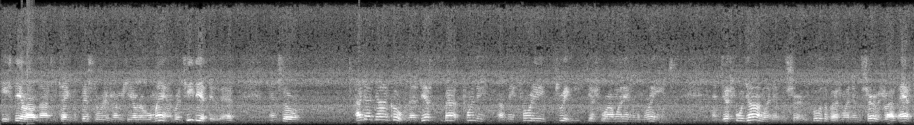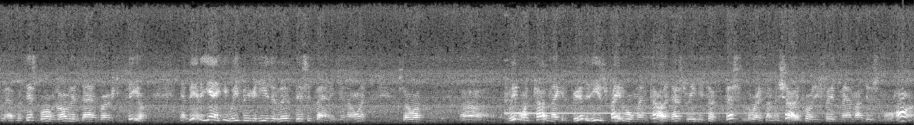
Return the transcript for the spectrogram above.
he still ought not to take the pistol away from him and kill the old man, which he did do that. And so I got John Copeland at just about 20, I mean 43, just before I went into the Marines. And just before John went into the service. Both of us went into the service right after that, but this boy was already down in Bergstrom Field. And being a Yankee, we figured he was at a little disadvantage, you know. And so uh, uh, we wanted to try to make it appear that he was afraid of old man Collins. That's the reason he took the pistol away from him and shot him because he afraid the man might do some more harm.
